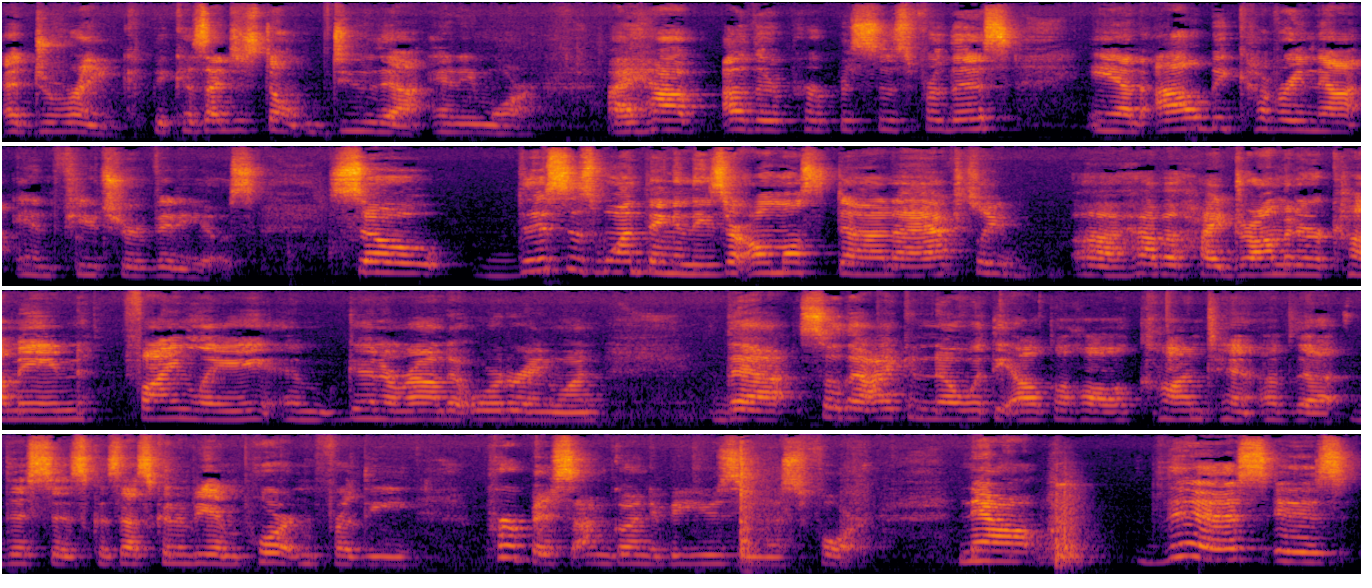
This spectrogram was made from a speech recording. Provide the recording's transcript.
a drink because I just don't do that anymore. I have other purposes for this and I'll be covering that in future videos. So this is one thing and these are almost done. I actually uh, have a hydrometer coming finally I'm getting around to ordering one that so that I can know what the alcohol content of that this is because that's going to be important for the purpose I'm going to be using this for. Now this is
